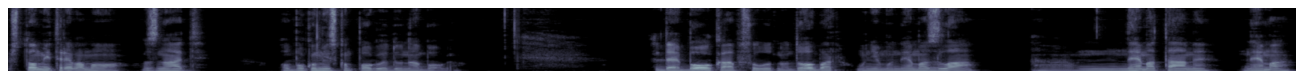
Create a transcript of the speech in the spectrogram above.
Što mi trebamo znati o bogominskom pogledu na Boga? Da je Bog apsolutno dobar, u njemu nema zla, nema tame, nema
